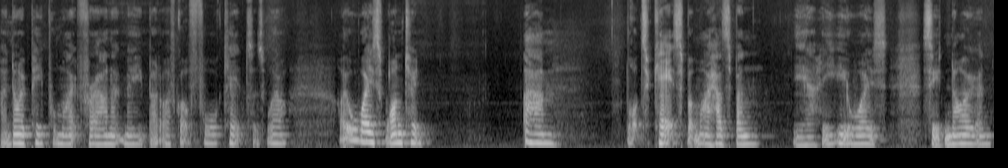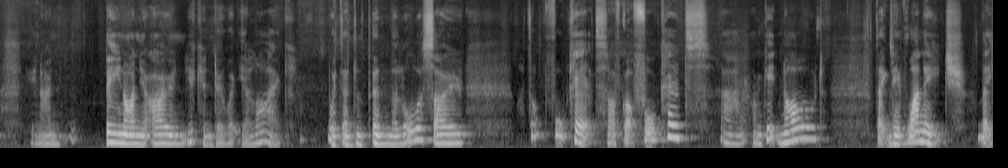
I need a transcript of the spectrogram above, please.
I know people might frown at me, but I've got four cats as well. I always wanted um, lots of cats, but my husband, yeah, he, he always said no. And, you know, being on your own, you can do what you like within in the law. So I thought, four cats. I've got four kids. Um, I'm getting old. They can have one each. They,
